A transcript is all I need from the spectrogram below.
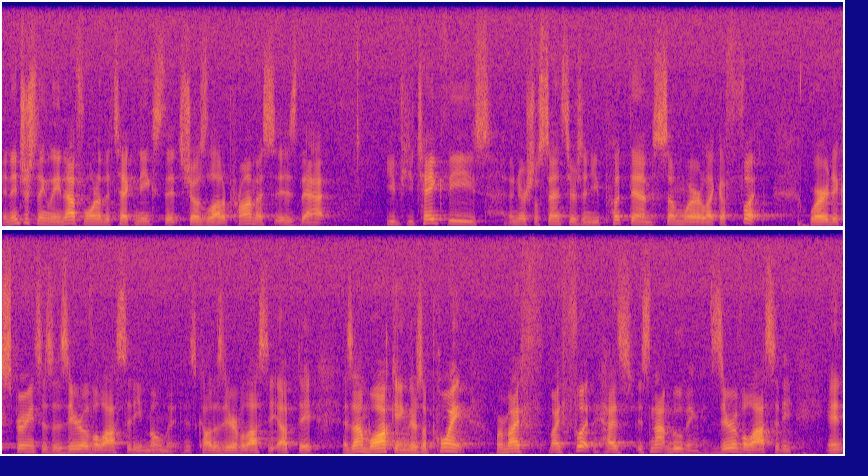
And interestingly enough, one of the techniques that shows a lot of promise is that if you take these inertial sensors and you put them somewhere like a foot, where it experiences a zero velocity moment. It's called a zero velocity update. As I'm walking, there's a point where my, my foot has, it's not moving, zero velocity. And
